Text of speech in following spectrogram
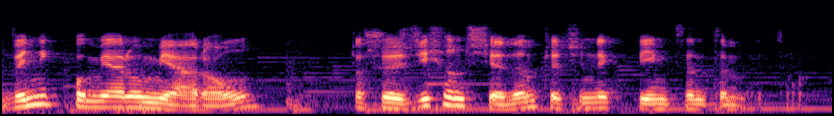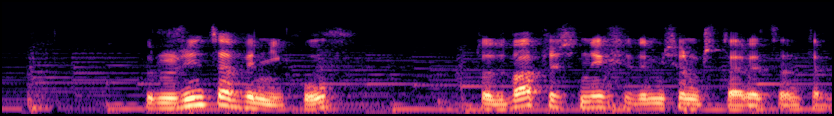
Wynik pomiaru miarą to 67,5 cm. Różnica wyników to 2,74 cm.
